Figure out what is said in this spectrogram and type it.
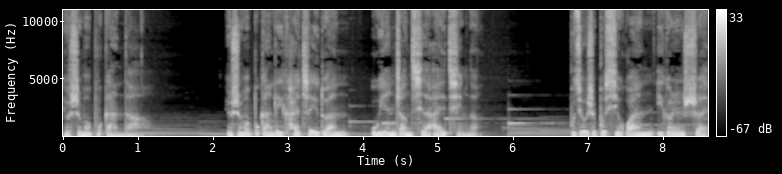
有什么不敢的？有什么不敢离开这一段乌烟瘴气的爱情呢？不就是不习惯一个人睡？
